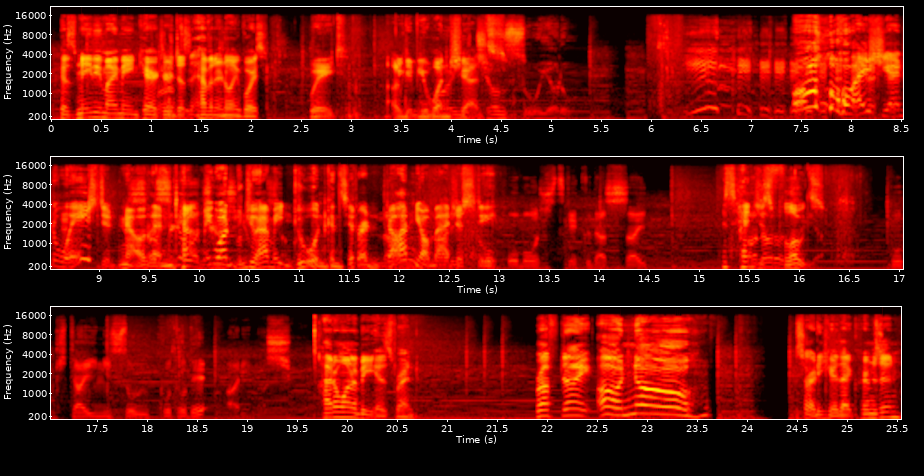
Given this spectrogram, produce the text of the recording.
Because maybe my main character doesn't have an annoying voice. Wait, I'll give you one chance. oh, I shan't waste it. Now then, tell me what would you have me do and consider it done, your majesty. His head just floats. I don't want to be his friend. Rough night. Oh, no! Sorry to hear that, Crimson.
